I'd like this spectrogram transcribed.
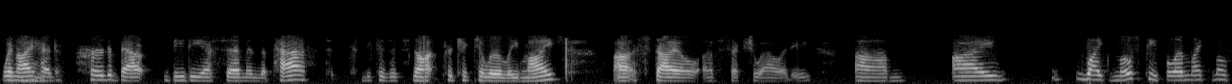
when mm-hmm. I had heard about BDSM in the past, because it's not particularly my uh, style of sexuality. Um, I, like most people and like most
